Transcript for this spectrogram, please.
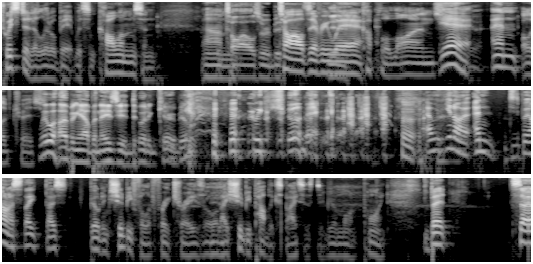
twist it a little bit with some columns and um, tiles are a bit. tiles everywhere. A couple of lines. Yeah, and Olive trees. We were hoping Albanese would do it in Kirribilli. we should. and you know, and to be honest, they, those buildings should be full of fruit trees, or they should be public spaces. To be a more point, but so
